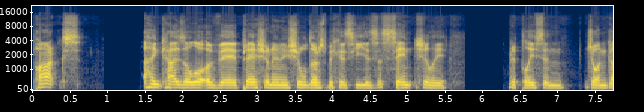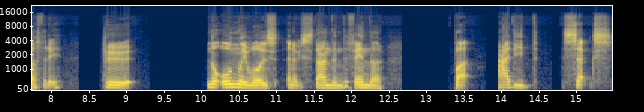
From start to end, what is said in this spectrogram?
Parkes, I think, has a lot of uh, pressure on his shoulders because he is essentially replacing Jon Guthrie, who not only was an outstanding defender, added six,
